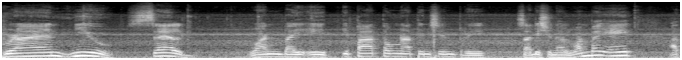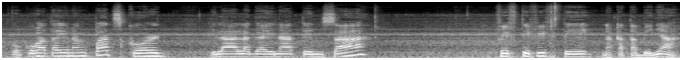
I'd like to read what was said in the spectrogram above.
brand new, sold 1 by 8. Ipatong natin siyempre sa additional 1 by 8 at kukuha tayo ng patch cord, ilalagay natin sa 50-50 na katabi niya.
